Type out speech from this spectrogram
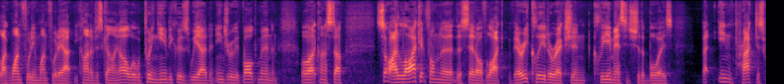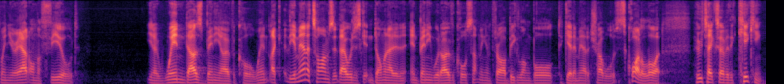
like one foot in, one foot out. You're kind of just going, oh well, we're putting him because we had an injury with Volkman and all that kind of stuff. So I like it from the the set of like very clear direction, clear message to the boys. But in practice, when you're out on the field, you know, when does Benny overcall? When like the amount of times that they were just getting dominated and Benny would overcall something and throw a big long ball to get him out of trouble. It's quite a lot. Who takes over the kicking?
